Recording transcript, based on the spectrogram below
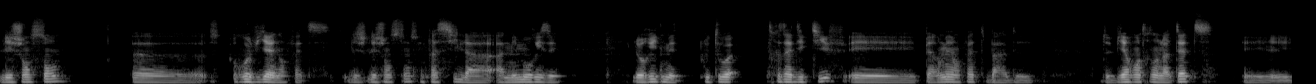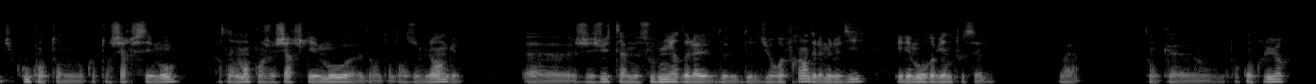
les chansons euh, reviennent en fait. Les, chansons sont faciles à, mémoriser. Le rythme est plutôt très addictif et permet en fait bah, de, de, bien rentrer dans la tête. Et, du coup, quand on, quand on cherche ces mots, personnellement, quand je cherche les mots euh, dans, dans, une langue, euh, j'ai juste à me souvenir de la, de, du refrain, de la mélodie, et les mots reviennent tout seuls. Voilà. Donc, euh, pour conclure,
